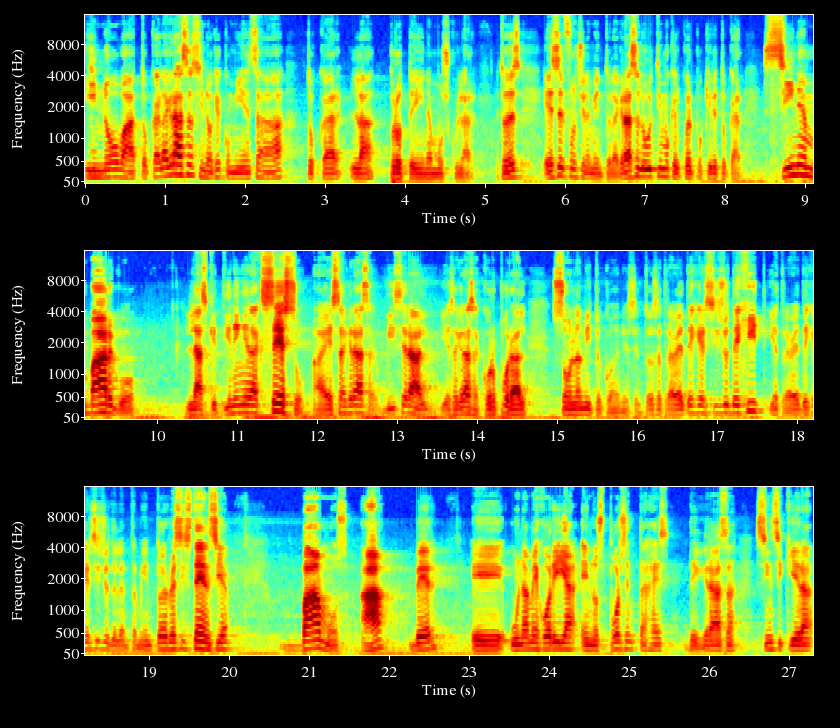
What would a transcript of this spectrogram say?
Y no va a tocar la grasa, sino que comienza a tocar la proteína muscular. Entonces, es el funcionamiento. La grasa es lo último que el cuerpo quiere tocar. Sin embargo, las que tienen el acceso a esa grasa visceral y esa grasa corporal son las mitocondrias. Entonces, a través de ejercicios de HIT y a través de ejercicios de levantamiento de resistencia, vamos a ver eh, una mejoría en los porcentajes de grasa sin siquiera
